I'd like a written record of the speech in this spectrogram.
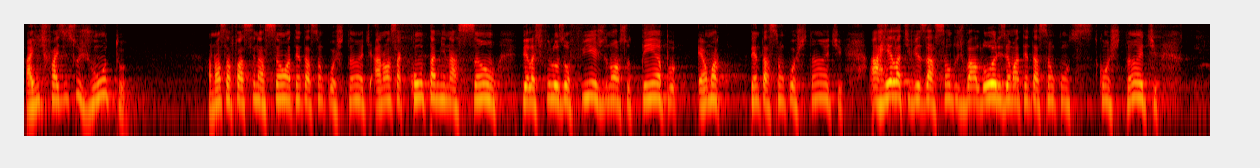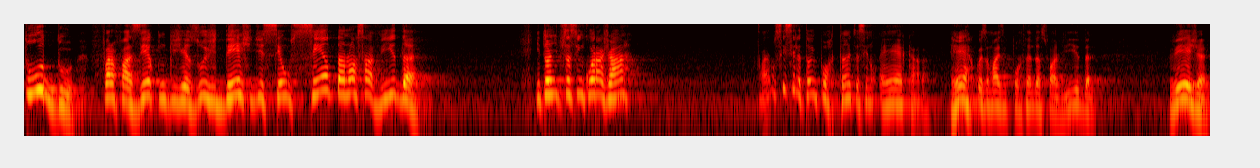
a gente faz isso junto. A nossa fascinação, a tentação constante, a nossa contaminação pelas filosofias do nosso tempo é uma tentação constante, a relativização dos valores é uma tentação constante, tudo para fazer com que Jesus deixe de ser o centro da nossa vida. Então a gente precisa se encorajar. Ah, não sei se ele é tão importante assim, não. É, cara é a coisa mais importante da sua vida. Veja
